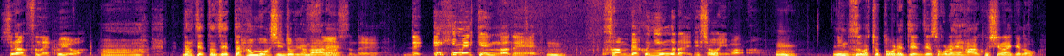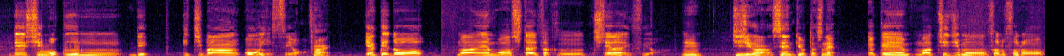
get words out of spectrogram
しなっすね、冬は。ああ、夏やったら絶対半分は死んどるよな、あれ。そうですね。で、愛媛県がね、うん。300人ぐらいでしょ、今。うん。人数はちょっと俺全然そこら辺把握してないけど。で、四国で一番多いんすよ。はい。やけど、まん延防止対策してないんすよ。うん。知事が1000って言ったですね。やけん、まあ、知事もそろそろ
